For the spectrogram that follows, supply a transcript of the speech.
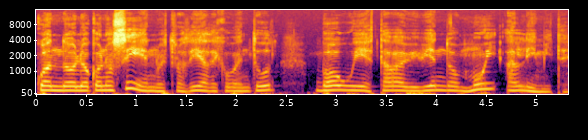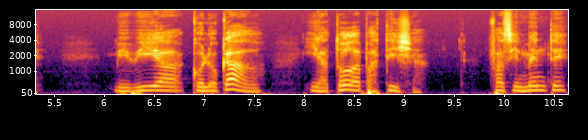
Cuando lo conocí en nuestros días de juventud, Bowie estaba viviendo muy al límite. Vivía colocado y a toda pastilla. Fácilmente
